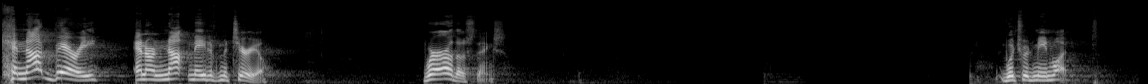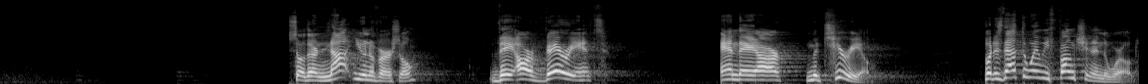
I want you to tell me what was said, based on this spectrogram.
cannot vary, and are not made of material. Where are those things? Which would mean what? So they're not universal, they are variant, and they are material. But is that the way we function in the world?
